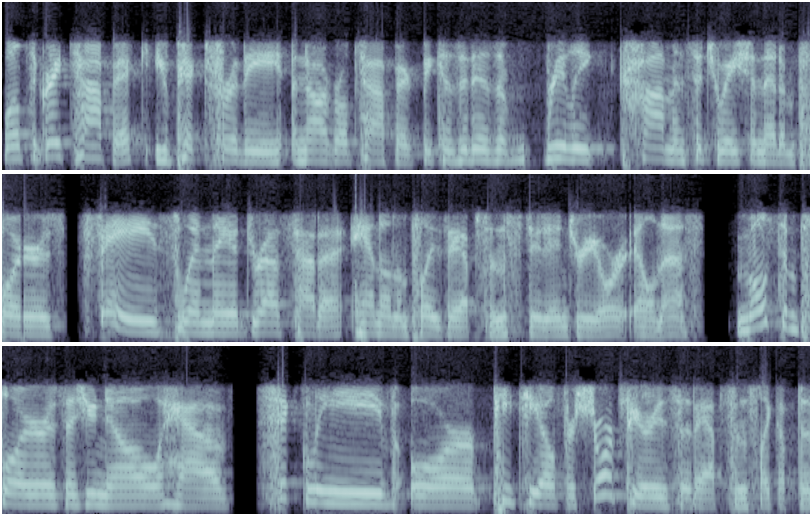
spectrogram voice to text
Well, it's a great topic you picked for the inaugural topic because it is a really common situation that employers face when they address how to handle an employee's absence due to injury or illness. Most employers, as you know, have sick leave or PTO for short periods of absence, like up to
